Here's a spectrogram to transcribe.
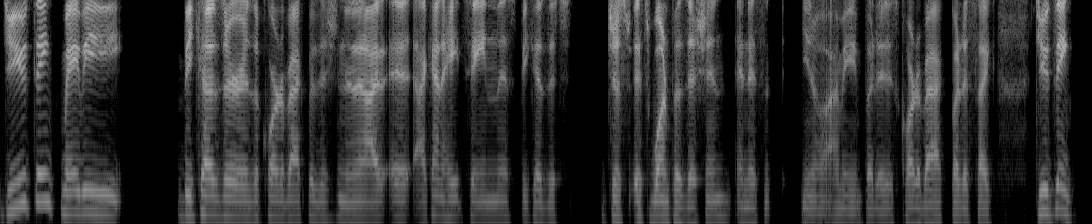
Do you think maybe because there is a quarterback position, and I it, I kind of hate saying this because it's just it's one position and it's you know I mean, but it is quarterback. But it's like, do you think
